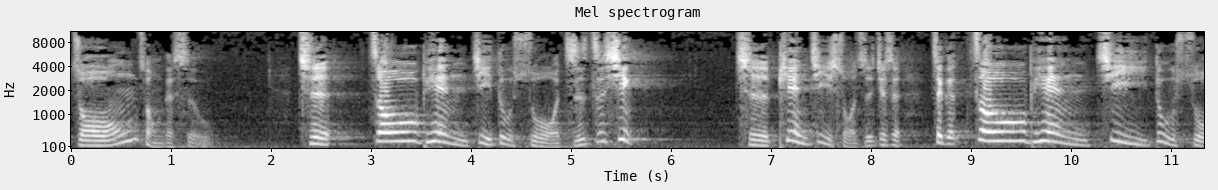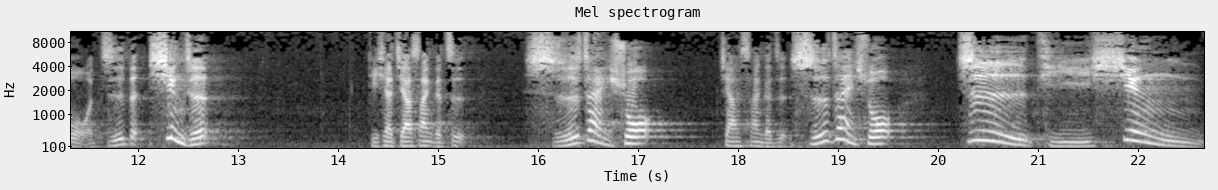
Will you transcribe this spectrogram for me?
种种的事物，此周遍嫉妒所执之性，此片计所执就是这个周遍嫉妒所执的性质。底下加三个字，实在说，加三个字，实在说，自体性。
